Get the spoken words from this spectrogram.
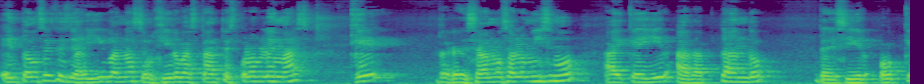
Entonces desde ahí van a surgir bastantes problemas que regresamos a lo mismo, hay que ir adaptando, decir, ok,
